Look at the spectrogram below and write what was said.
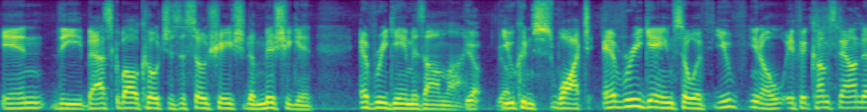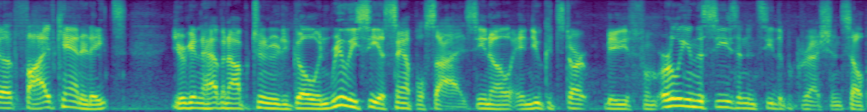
in the Basketball Coaches Association of Michigan, every game is online. Yep, yep. You can watch every game. So if you've, you know, if it comes down to five candidates, you're going to have an opportunity to go and really see a sample size, you know, and you could start maybe from early in the season and see the progression. So,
